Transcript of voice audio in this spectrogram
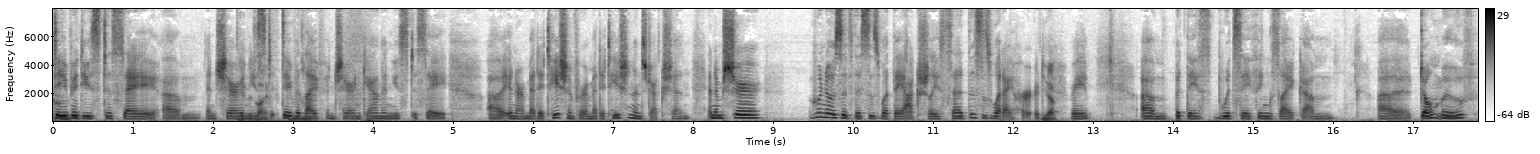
David used to say, um, and Sharon David used Life. Mm-hmm. to, David Life and Sharon Gannon used to say uh, in our meditation for a meditation instruction, and I'm sure, who knows if this is what they actually said? This is what I heard, Yep. right? Um, but they would say things like, um, uh, "Don't move,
